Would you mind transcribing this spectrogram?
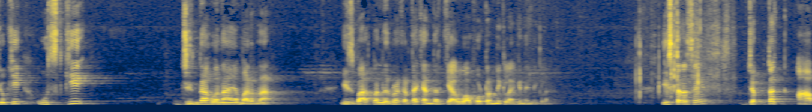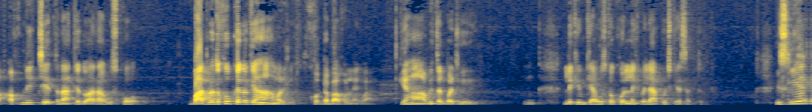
क्योंकि उसकी ज़िंदा होना या मरना, इस बात पर निर्भर करता है कि अंदर क्या हुआ, फ़ोटो निकला कि नहीं निकला। इस तरह से जब तक आप अपनी चेतना के द्वारा उसको, बाद में तो खूब कहते हो कि हाँ मर गई डब्बा खोलने के बाद, कि हाँ अभी तक बच गई। लेकिन क्या उसको खोलने के पहले आप कुछ कह सकते हो? इसलिए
